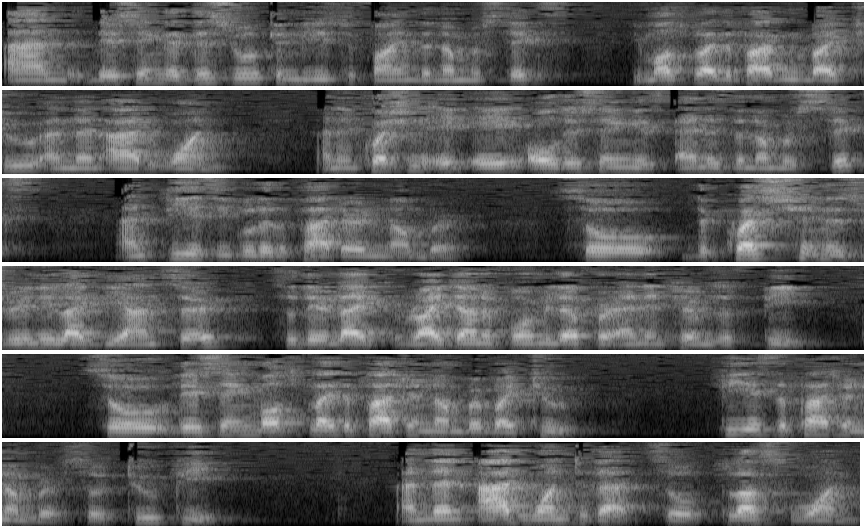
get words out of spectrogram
And they're saying that this rule can be used to find the number of sticks. You multiply the pattern by 2 and then add 1. And in question 8a, all they're saying is n is the number of sticks and p is equal to the pattern number. So the question is really like the answer. So they're like, write down a formula for n in terms of p. So they're saying multiply the pattern number by 2. p is the pattern number, so 2p. And then add 1 to that, so plus 1.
